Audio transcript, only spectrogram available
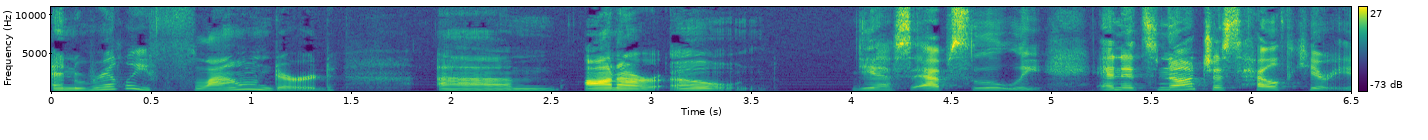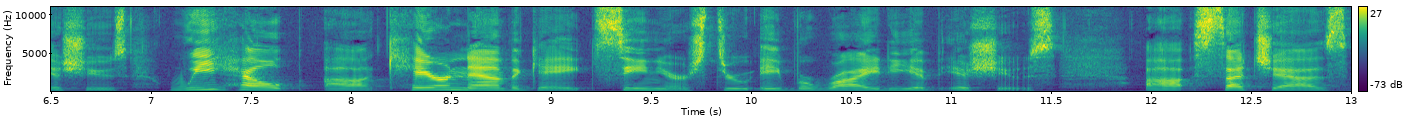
and really floundered um, on our own. Yes, absolutely. And it's not just healthcare issues. We help uh, care navigate seniors through a variety of issues, uh, such as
